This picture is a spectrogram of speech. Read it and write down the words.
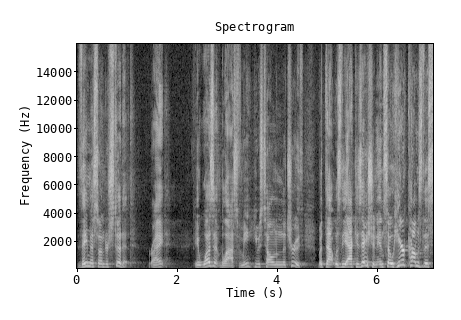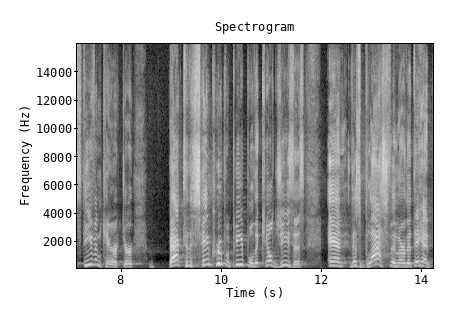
They misunderstood it, right? It wasn't blasphemy. He was telling them the truth. But that was the accusation. And so here comes this Stephen character back to the same group of people that killed Jesus and this blasphemer that they had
